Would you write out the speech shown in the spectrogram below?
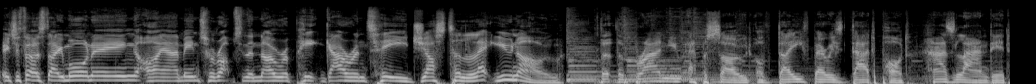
It's your Thursday morning. I am interrupting the no repeat guarantee just to let you know that the brand new episode of Dave Berry's Dad Pod has landed.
